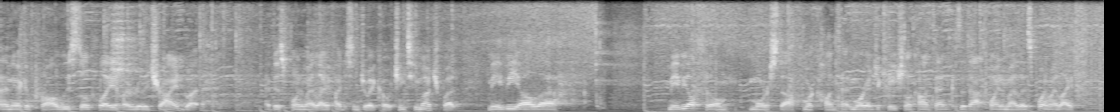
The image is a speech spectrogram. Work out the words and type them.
I think I could probably still play if I really tried, but at this point in my life, I just enjoy coaching too much. But maybe I'll uh, maybe I'll film more stuff, more content, more educational content. Because at that point in my this point in my life,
